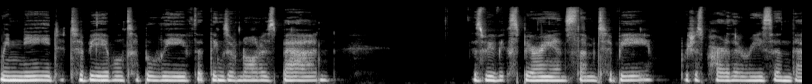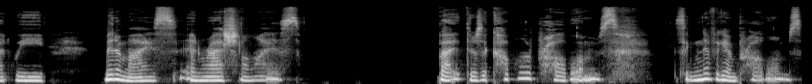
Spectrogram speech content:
We need to be able to believe that things are not as bad as we've experienced them to be, which is part of the reason that we minimize and rationalize. But there's a couple of problems, significant problems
